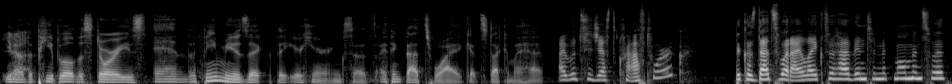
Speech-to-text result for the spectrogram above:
you know the people, the stories, and the theme music that you're hearing. So it's, I think that's why it gets stuck in my head. I would suggest Kraftwerk because that's what I like to have intimate moments with.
